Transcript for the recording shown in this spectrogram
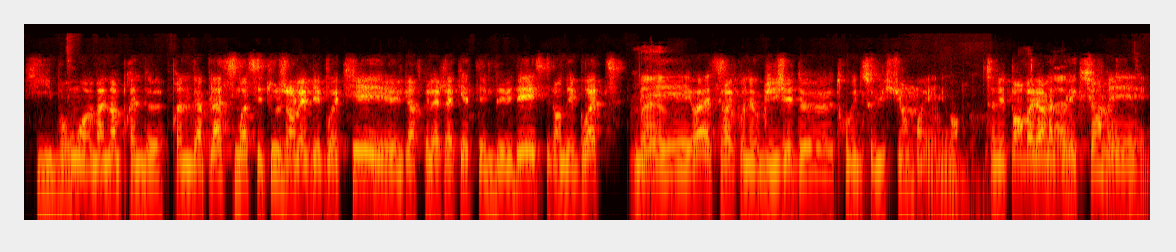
qui, bon, euh, maintenant prennent de, prennent de la place. Moi, c'est tout. J'enlève les boîtiers et je garde que la jaquette et le DVD et c'est dans des boîtes. Mais ouais, c'est vrai qu'on est obligé de trouver une solution et bon, ça met pas en valeur la Ouais. collection, mais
